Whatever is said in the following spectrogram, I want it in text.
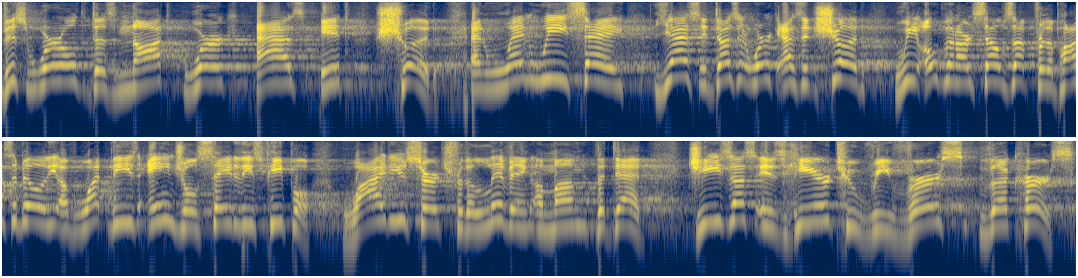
This world does not work as it should. And when we say, yes, it doesn't work as it should, we open ourselves up for the possibility of what these angels say to these people. Why do you search for the living among the dead? Jesus is here to reverse the curse.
